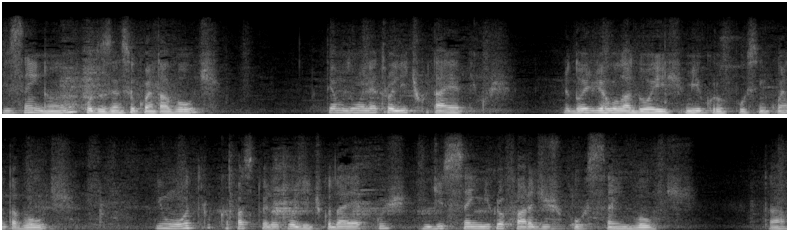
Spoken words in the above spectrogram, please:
de 100 nano por 250 volts. Temos um eletrolítico da Epicus de 2,2 micro por 50 volts e um outro capacitor eletrolítico da Epicus de 100 microfarads por 100 volts. Tá?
